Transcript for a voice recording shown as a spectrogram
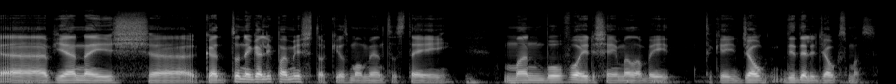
uh, viena iš, uh, kad tu negali pamiršti tokius momentus, tai man buvo ir šeima labai tikrai džiaug, didelis džiaugsmas.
